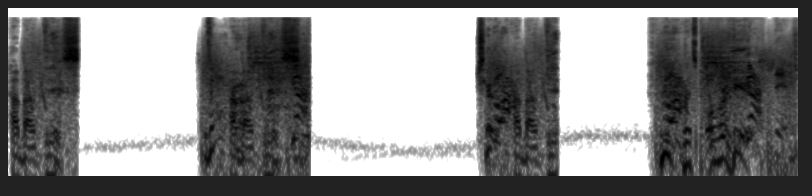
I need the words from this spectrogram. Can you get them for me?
How about this? How about this? How about this? Let's over here. Got this!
